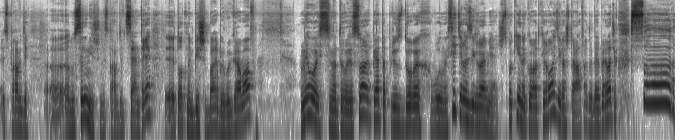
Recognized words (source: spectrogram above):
е, справді е, ну, сильніше, насправді, в центрі. Е, Тоттенхем більше боротьби вигравав. Ну і ось на друзі, 45 плюс 2 хвилина. Сіті розіграє м'яч. Спокійний короткий розіграш, Штраффорд віддає передачу. Сар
